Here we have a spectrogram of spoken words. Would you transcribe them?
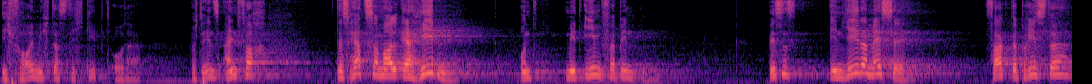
ich freue mich, dass dich gibt. Oder verstehen Sie? Einfach das Herz einmal erheben und mit ihm verbinden. Wissen Sie, in jeder Messe sagt der Priester,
